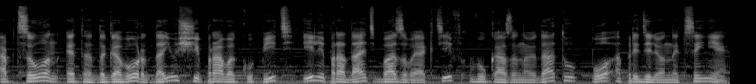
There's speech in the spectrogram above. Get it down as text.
Опцион – это договор, дающий право купить или продать базовый актив в указанную дату по определенной цене.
